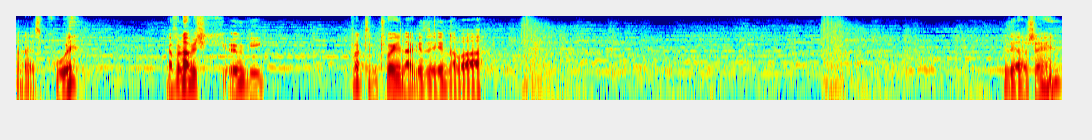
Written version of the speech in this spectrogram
Das ist cool. Davon habe ich irgendwie was im Trailer gesehen, aber sehr schön.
